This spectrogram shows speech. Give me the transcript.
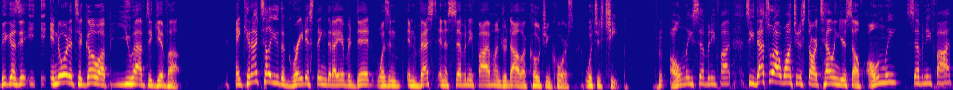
because in order to go up, you have to give up. And can I tell you the greatest thing that I ever did was invest in a $7,500 coaching course, which is cheap. only 75 see that's what i want you to start telling yourself. Only 75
